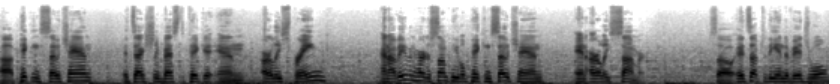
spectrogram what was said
uh, picking Sochan, it's actually best to pick it in early spring. And I've even heard of some people picking Sochan in early summer. So it's up to the individual.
